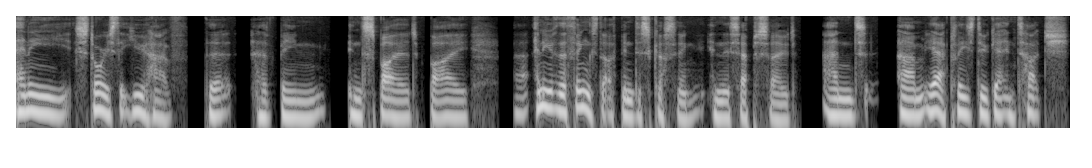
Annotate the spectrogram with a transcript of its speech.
any stories that you have that have been inspired by uh, any of the things that I've been discussing in this episode. And um, yeah, please do get in touch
